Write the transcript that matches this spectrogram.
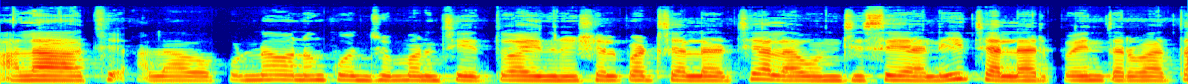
అలా అలా అవ్వకుండా మనం కొంచెం మన చేతితో ఐదు నిమిషాల పాటు చల్లార్చి అలా ఉంచేసేయాలి. చల్లారిపోయిన తర్వాత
